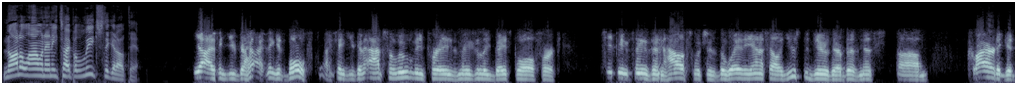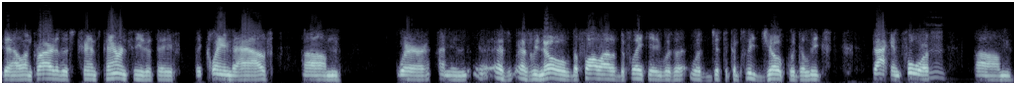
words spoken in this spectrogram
not allowing any type of leaks to get out there? Yeah, I think you got. I think it's both. I think you can absolutely praise Major League Baseball for keeping things in house, which is the way the NFL used to do their business. Um, prior to Goodell and prior to this transparency that they they claim to have, um, where I mean, as as we know, the fallout of Deflategate was a was just a complete joke with the leaks back and forth, mm-hmm. um,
